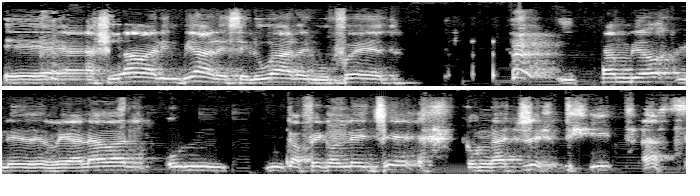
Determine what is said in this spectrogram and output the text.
eh, ayudaba a limpiar ese lugar, el buffet. Y en cambio le regalaban un, un café con leche con galletitas.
